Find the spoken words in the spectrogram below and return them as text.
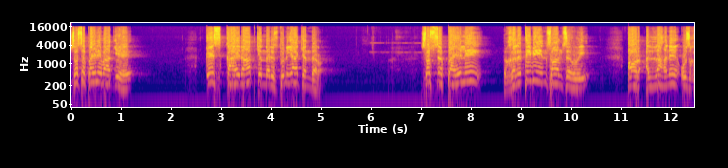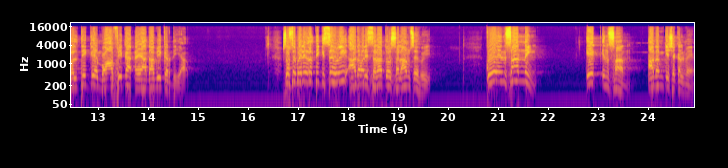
सबसे पहली बात यह है, इस कायनात के अंदर, इस दुनिया के अंदर, सबसे पहली गलती भी इंसान से हुई और अल्लाह ने उस गलती के मुआफी का अदा भी कर दिया। सबसे पहली गलती किससे हुई? आदम सलात सलाम से हुई। कोई इंसान नहीं, एक इंसान आदम की शक्ल में।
